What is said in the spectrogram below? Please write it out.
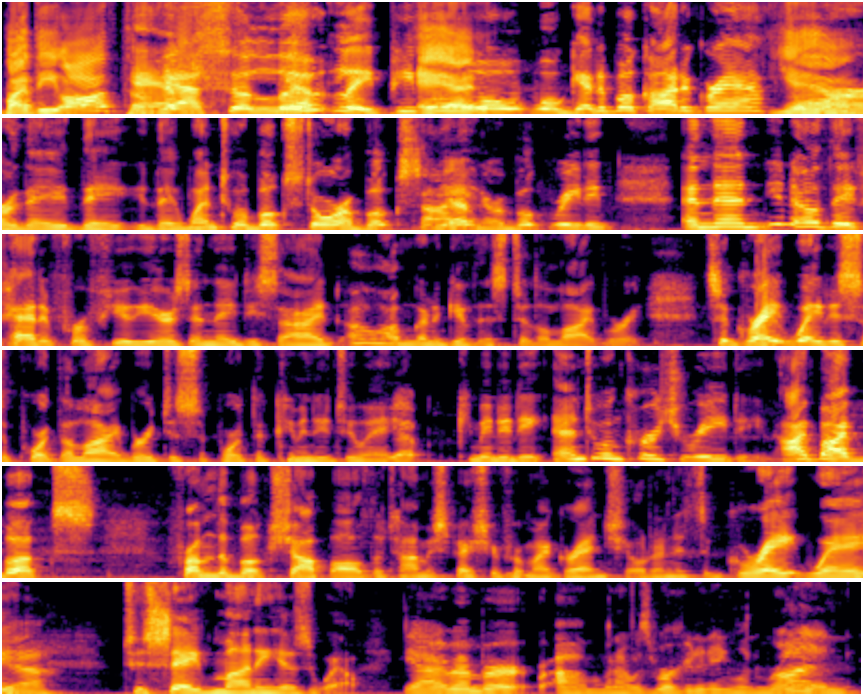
by the author. Absolutely. People And- will, will get a book autographed Yeah. or they, they, they went to a bookstore, a book signing Yep. or a book reading, and then, you know, they've had it for a few years and they decide, oh, I'm going to give this to the library. It's a great way to support the library, to support the community, Yep. community and to encourage reading. I buy books from the bookshop all the time, especially for my grandchildren. It's a great way Yeah. to save money as well. Yeah, I remember um, when I was working at England Run,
